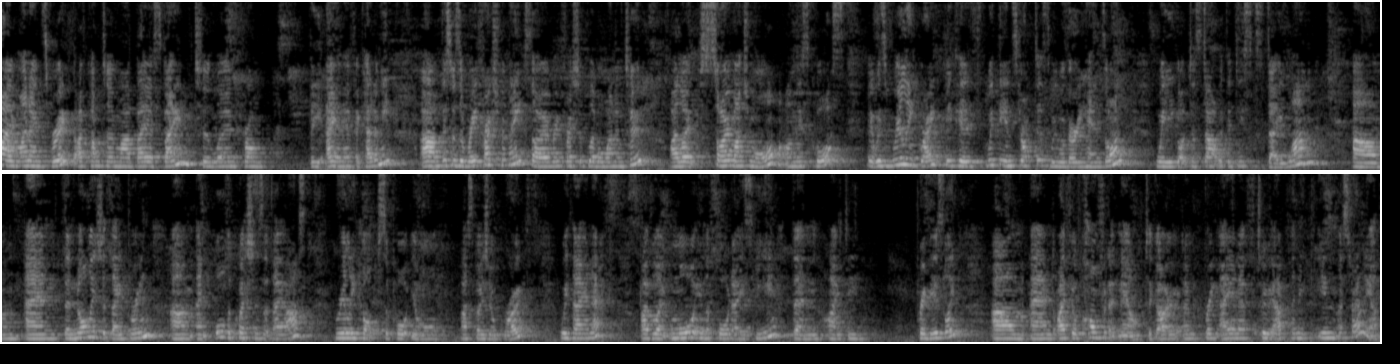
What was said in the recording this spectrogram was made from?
Hi, my name's Ruth. I've come to Marbella, Spain to learn from the ANF Academy. Um, this was a refresh for me, so refresh of level one and two. I learnt so much more on this course. It was really great because with the instructors we were very hands-on. We got to start with the discs day one um, and the knowledge that they bring um, and all the questions that they ask really help support your, I suppose, your growth with ANF. I've learnt more in the four days here than I did previously. Um, and I feel confident now to go and bring ANF to our clinic in Australia.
